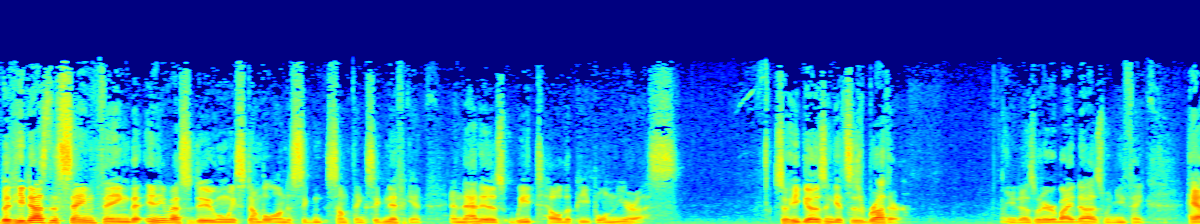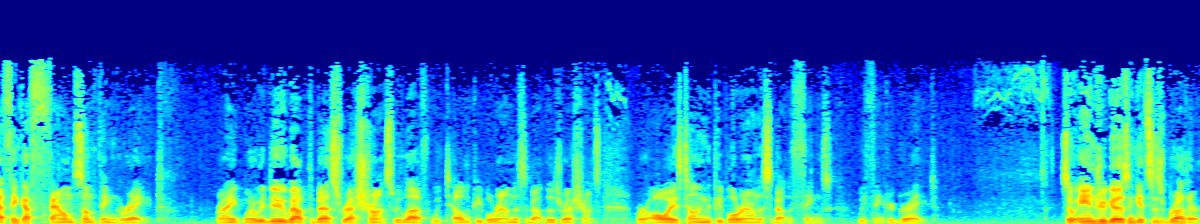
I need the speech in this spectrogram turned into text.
but he does the same thing that any of us do when we stumble onto something significant, and that is we tell the people near us. So he goes and gets his brother. And he does what everybody does when you think, hey, I think I've found something great. Right? What do we do about the best restaurants we love? We tell the people around us about those restaurants. We're always telling the people around us about the things we think are great. So Andrew goes and gets his brother.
